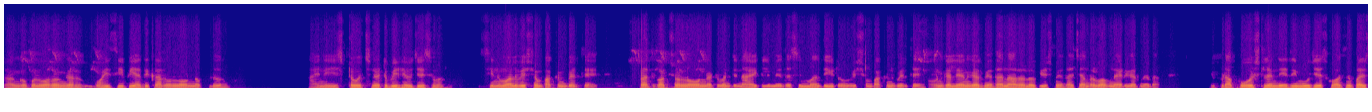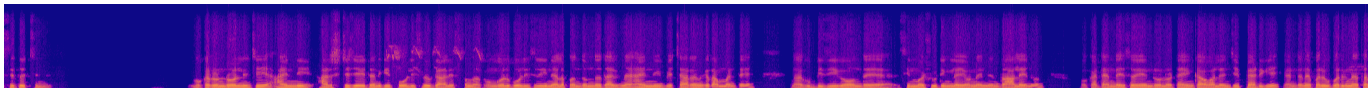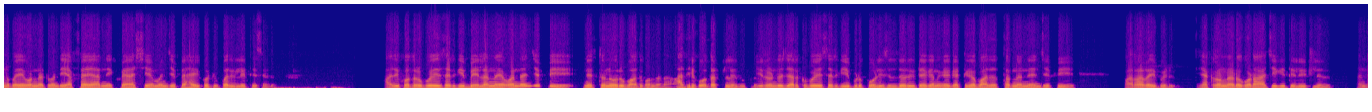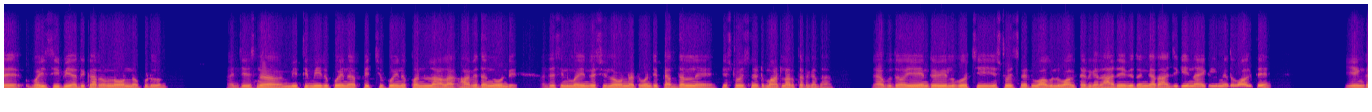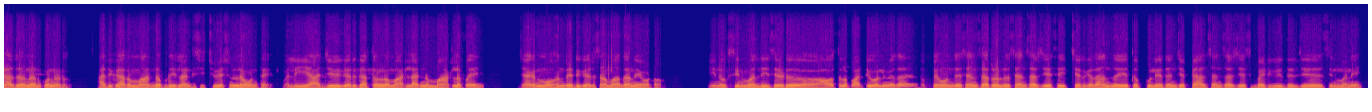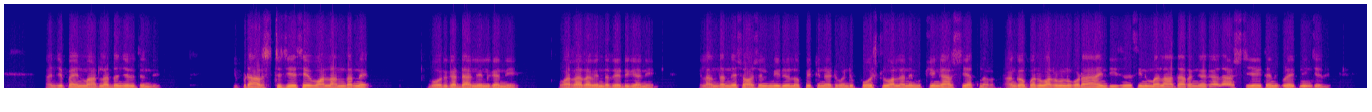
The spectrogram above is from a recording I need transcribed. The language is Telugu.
రాంగోపాలవరం గారు వైసీపీ అధికారంలో ఉన్నప్పుడు ఆయన ఇష్టం వచ్చినట్టు బిహేవ్ చేసేవారు. సినిమాల విషయం పక్కన పెడితే ప్రతిపక్షంలో ఉన్నటువంటి నాయకుల మీద సినిమాలు తీయడం విషయం పక్కన పెడితే పవన్ కళ్యాణ్ గారి మీద నారా లోకేష్ మీద చంద్రబాబు నాయుడు గారి మీద ఇప్పుడు ఆ పోస్టులన్నీ రిమూవ్ చేసుకోవాల్సిన పరిస్థితి వచ్చింది. ఒక రెండు రోజుల నుంచి ఆయన్ని అరెస్ట్ చేయడానికి పోలీసులు గాలిస్తున్నారు. ఒంగోలు పోలీసులు ఈ నెల పంతొమ్మిదో తారీఖున ఆయన్ని విచారణకు రమ్మంటే నాకు బిజీగా ఉంది సినిమా షూటింగ్లు అయి ఉన్నాయి నేను రాలేను. ఒక టెన్ డేస్ ఎన్ని రోజుల్లో టైం కావాలి అని చెప్పి అడిగి వెంటనే పరుగు పరుగున తనపై ఉన్నటువంటి ఎఫ్ఐఆర్ని క్వాష్ చేయమని చెప్పి హైకోర్టుకు పరుగులెట్టేశాడు అది కుదరపోయేసరికి బెయిలన్న ఇవ్వండి అని చెప్పి నెత్తునూరు బాదుకున్నాడు అది కుదరట్లేదు ఈ రెండు జరగపోయేసరికి ఇప్పుడు పోలీసులు దొరికితే కనుక గట్టిగా బాధేస్తారు అని చెప్పి పరారైపోయాడు. ఎక్కడ ఉన్నాడో కూడా ఆచీకి తెలియట్లేదు. అంటే వైసీపీ అధికారంలో ఉన్నప్పుడు ఆయన చేసిన మితిమీరిపోయిన పెచ్చిపోయిన పనులు అలా ఆ విధంగా ఉండే. అంటే సినిమా ఇండస్ట్రీలో ఉన్నటువంటి పెద్దల్ని ఇష్టం వచ్చినట్టు మాట్లాడతాడు కదా. లేకపోతే ఏ ఇంటర్వ్యూలకు వచ్చి ఇష్టం వచ్చినట్టు వాగులు వాగుతాడు కదా. అదే విధంగా రాజకీయ నాయకుల మీద వాగితే ఏం కాదు అని అనుకున్నాడు. అధికారం మారినప్పుడు ఇలాంటి సిచ్యువేషన్లే ఉంటాయి. మళ్ళీ ఈ ఆర్జీవి గారు గతంలో మాట్లాడిన మాటలపై జగన్మోహన్ రెడ్డి గారు సమాధానం ఇవ్వటం. ఈయన ఒక సినిమాలు తీసాడు అవతల పార్టీ వాళ్ళ మీద. తప్పేముంది సెన్సార్ వాళ్ళు సెన్సార్ చేసి ఇచ్చారు కదా అందులో ఏ తప్పు లేదని చెప్పి వాళ్ళు సెన్సార్ చేసి బయటకు విడుదల చేసే సినిమాని అని చెప్పి ఆయన మాట్లాడడం జరుగుతుంది. ఇప్పుడు అరెస్ట్ చేసే వాళ్ళందరినీ బోరుగడ్డ అనిల్ కానీ వర్ర రవీందర్ రెడ్డి కానీ వీళ్ళందరినీ సోషల్ మీడియాలో పెట్టినటువంటి పోస్టుల వల్లనే ముఖ్యంగా అరెస్ట్ చేస్తున్నారు. రంగోపర్ వర్మను కూడా ఆయన తీసిన సినిమాల ఆధారంగా కాదు అరెస్ట్ చేయడానికి ప్రయత్నించేది.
